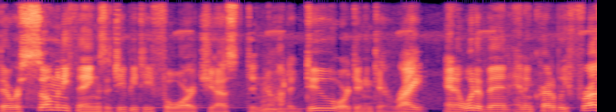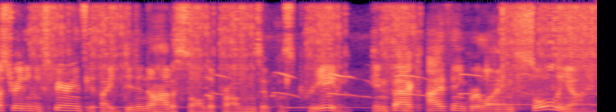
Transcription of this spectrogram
There were so many things that GPT-4 just didn't know how to do or didn't get right, and it would have been an incredibly frustrating experience if I didn't know how to solve the problems it was creating. In fact, I think relying solely on it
